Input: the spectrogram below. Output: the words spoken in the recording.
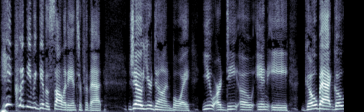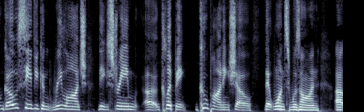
he couldn't even give a solid answer for that. Joe, you're done, boy. You are D O N E. Go back. Go go see if you can relaunch the extreme uh, clipping couponing show that once was on. Uh,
